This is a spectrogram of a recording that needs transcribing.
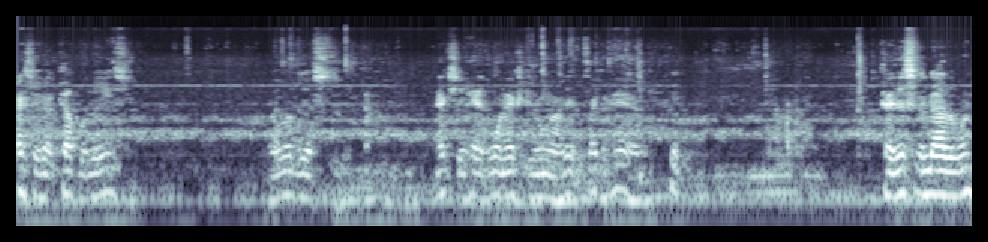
Actually, I got a couple of these. we'll just actually had one extra one I didn't think I had. Okay, this is another one.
